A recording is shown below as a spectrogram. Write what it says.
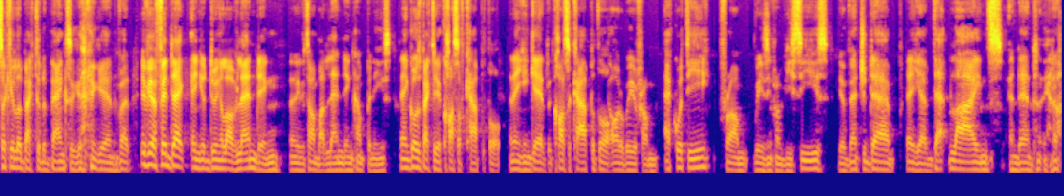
circular back to the banks again. But if you're a fintech and you're doing a lot of lending, and you're talking about lending companies, then it goes back to your cost of capital. And then you can get the cost of capital all the way from equity, from raising from VCs, you have venture debt, then you have debt lines, and then you know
